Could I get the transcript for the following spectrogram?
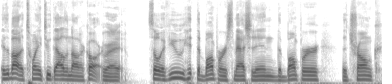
it's about a $22000 car Right. So if you hit the bumper, smash it in, the bumper, the trunk,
